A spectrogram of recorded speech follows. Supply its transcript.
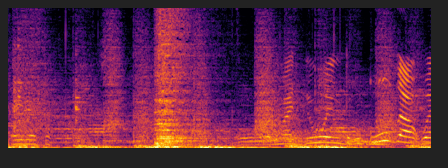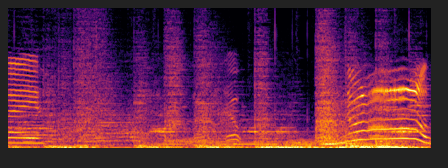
Oh, what am I doing? Don't go that way! Nope. No!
